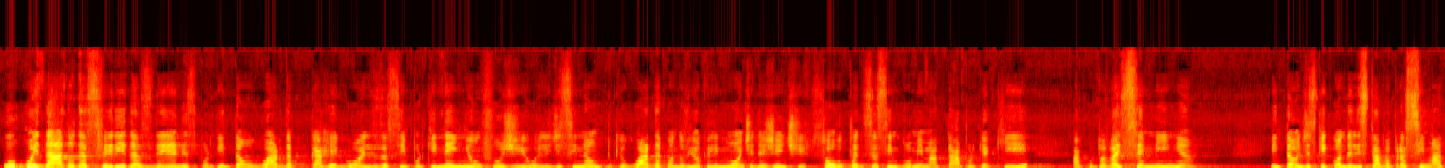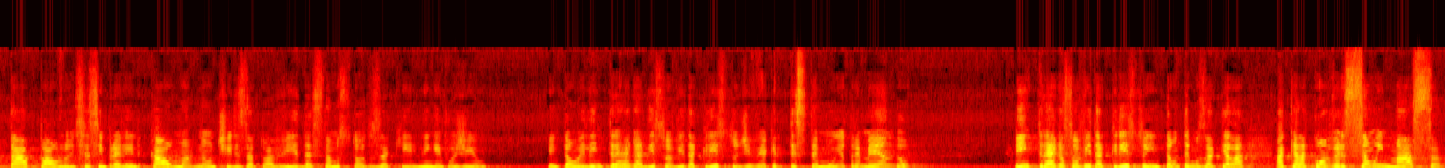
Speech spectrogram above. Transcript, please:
o cuidado das feridas deles, porque então o guarda carregou eles assim, porque nenhum fugiu. Ele disse não, porque o guarda, quando viu aquele monte de gente solta, disse assim: vou me matar, porque aqui a culpa vai ser minha. Então diz que quando ele estava para se matar, Paulo disse assim para ele: calma, não tires a tua vida, estamos todos aqui, ninguém fugiu. Então ele entrega ali sua vida a Cristo, de ver aquele testemunho tremendo. Entrega sua vida a Cristo, e então temos aquela, aquela conversão em massa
